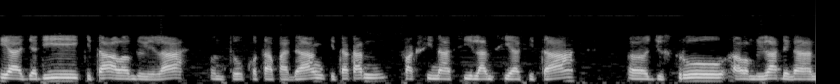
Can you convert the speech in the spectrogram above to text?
Ya, jadi kita alhamdulillah untuk Kota Padang kita kan vaksinasi lansia kita uh, justru alhamdulillah dengan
